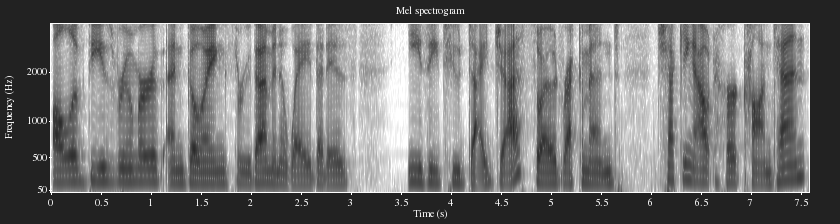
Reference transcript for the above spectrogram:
all of these rumors and going through them in a way that is easy to digest. So I would recommend checking out her content.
